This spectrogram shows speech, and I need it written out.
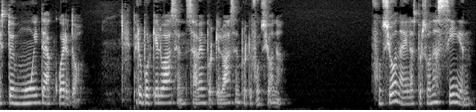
Estoy muy de acuerdo. Pero ¿por qué lo hacen? ¿Saben por qué lo hacen? Porque funciona. Funciona y las personas siguen.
